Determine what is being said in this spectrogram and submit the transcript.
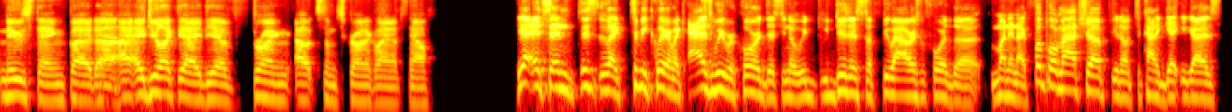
news thing, but uh, Yeah. I, I do like the idea of throwing out some Skowronek lineups now. Yeah, it's and this like to be clear, like as we record this, you know, we, we do this a few hours before the Monday night football matchup, you know, to kind of get you guys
